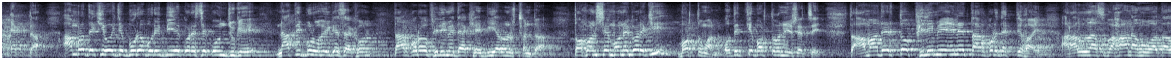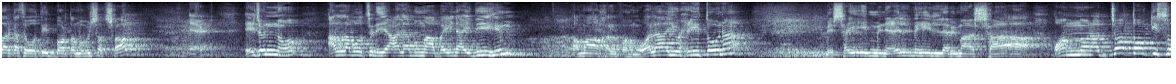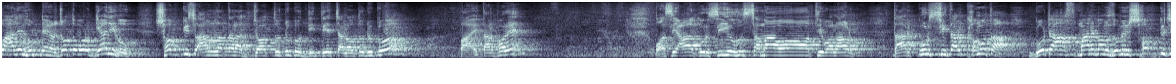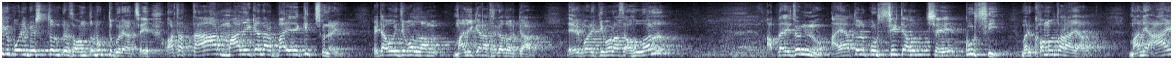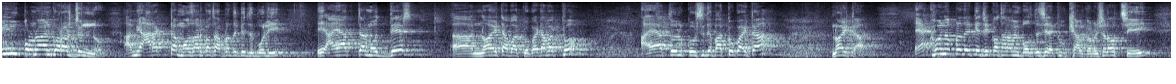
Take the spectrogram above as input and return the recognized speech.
একটা। আমরা দেখি ওই যে বুড়া বুড়ি বিয়ে করেছে কোন যুগে? নাতি বুড়ো হয়ে গেছে এখন। তারপরেও ফিল্মে দেখে বিয়ের অনুষ্ঠানটা। তখন সে মনে করে কি? বর্তমান। অতীতকে বর্তমানে এসেছে। তো আমাদের তো ফিল্মে এনে তারপরে দেখতে হয়। আর আল্লাহ বাহানা হুয়া তাদের কাছে অতীত, বর্তমান, ভবিষ্যৎ সব এক। এই জন্য আল্লাহ বলছেন ইয়া আলামুমা বাইনা আইদিহিম আমা খালফাহুম ওয়ালা ইউহিতুনা অন্যরা যত কিছু আলেম হোক না যত বড় জ্ঞানী হোক সব কিছু আল্লাহ তাআলা যতটুকু দিতে চান অতটুকু পায়। তারপরে তার কুরসি, তার ক্ষমতা গোটা আসমান এবং জমিন সব কিছুকে পরিবেষ্টন করেছে, অন্তর্ভুক্ত করে আছে। অর্থাৎ তার মালিকানার বাইরে কিচ্ছু নাই। এটা ওই যে বললাম, মালিকানা থাকা দরকার। এরপরে কি বলা আছে? আহুয়াল আপনার এই জন্য আয়াতুল কুরসিটা হচ্ছে কুরসি মানে ক্ষমতার আয়াত। মানে আইন প্রণয়ন করার জন্য। আমি আর একটা মজার কথা আপনাদেরকে যদি বলি, এই আয়াতটার মধ্যে নয়টা বাক্য। কয়টা বাক্য? আয়াতুল কুরসিতে বাক্য কয়টা? নয়টা। এখন আপনাদেরকে যে কথা আমি বলতেছি খুব খেয়াল করবেন। সেটা হচ্ছে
